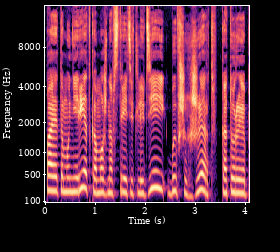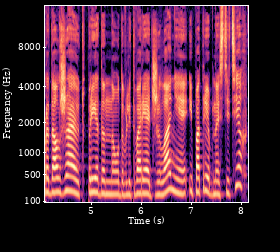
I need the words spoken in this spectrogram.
Поэтому нередко можно встретить людей, бывших жертв, которые продолжают преданно удовлетворять желания и потребности тех,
